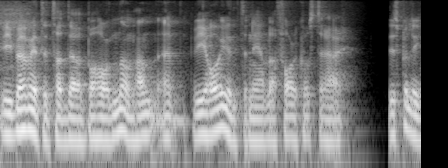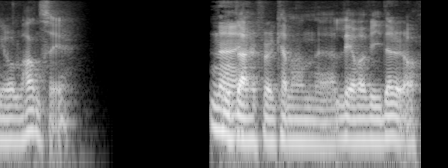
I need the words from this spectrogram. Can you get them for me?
Vi behöver inte ta död på honom, han, vi har ju inte en jävla farkoster här. Det spelar ingen roll vad han säger. Nej. Och därför kan han eh, leva vidare då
